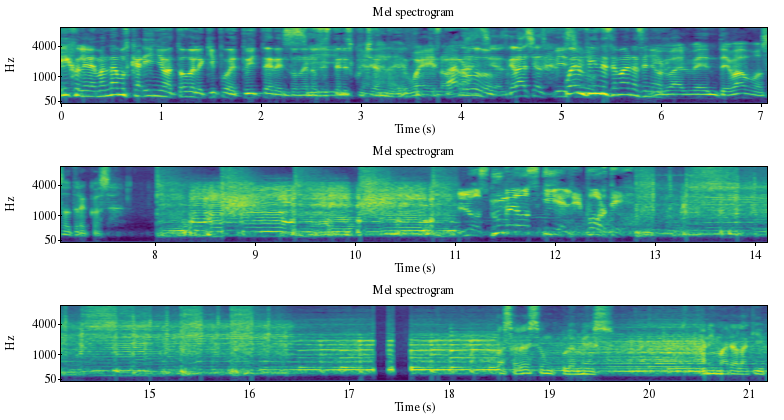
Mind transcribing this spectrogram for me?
Híjole, le mandamos cariño a todo el equipo de Twitter en donde nos estén escuchando. caray, ¿eh? bueno, rudo. gracias, gracias, Piso. Buen fin de semana, señor. Igualmente, vamos a otra cosa. Los números y el deporte. Passaré a ser un culer més. Animaré l'equip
